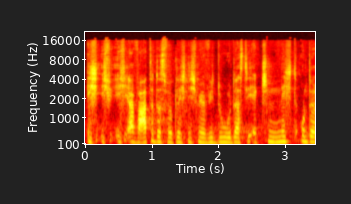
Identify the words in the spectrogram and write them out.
ich, ich, ich erwarte das wirklich nicht mehr wie du, dass die Action nicht, unter,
